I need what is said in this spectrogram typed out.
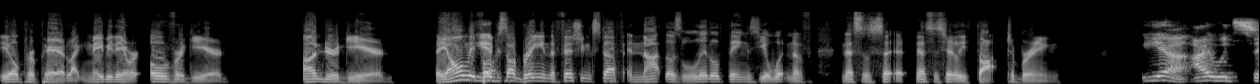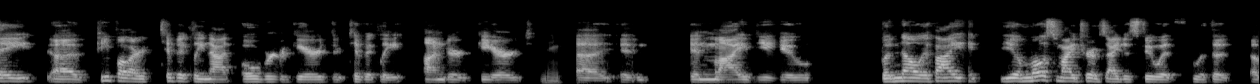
ill prepared? Like maybe they were over geared, under geared. They only Yeah. focused on bringing the fishing stuff and not those little things you wouldn't have necess- necessarily thought to bring. Yeah, I would say uh, people are typically not over geared; they're typically under geared, Mm. uh, in in my view. But no, if I you know most of my trips I just do with with a, a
